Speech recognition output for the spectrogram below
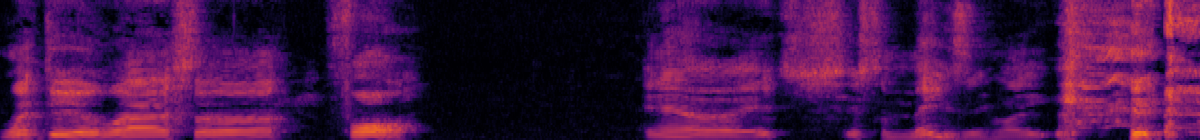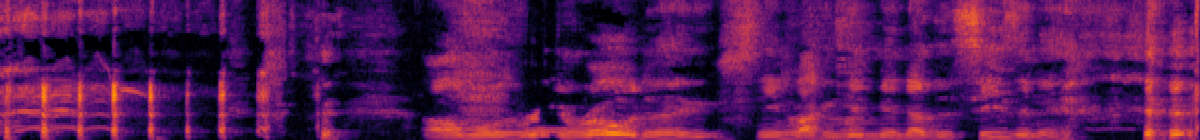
went there last uh fall, and uh, it's it's amazing. Like I almost re-enrolled, and it seems like I can get me another season in.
